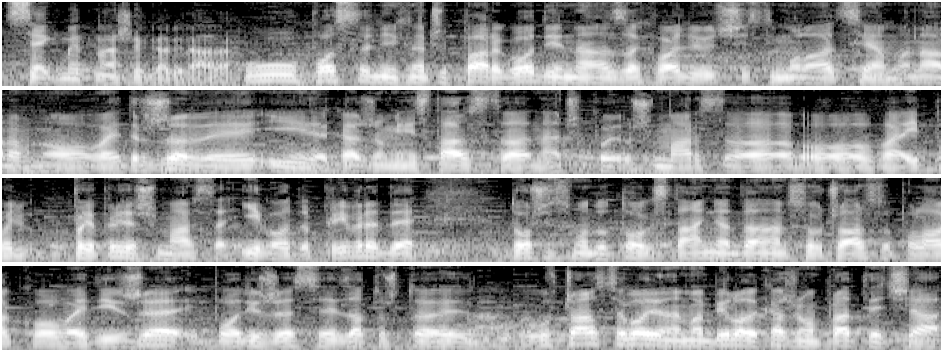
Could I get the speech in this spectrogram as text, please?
segment našeg agrara? U poslednjih znači, par godina, zahvaljujući stimulacijama naravno ovaj, države i da kažem ministarstva znači, šumarstva, ovaj, poljoprivrede šumarstva i vodoprivrede, došli smo do tog stanja da nam se ovčarstvo polako ovaj, diže podiže se zato što je ovčarstvo godinama bilo, da kažemo, prateća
